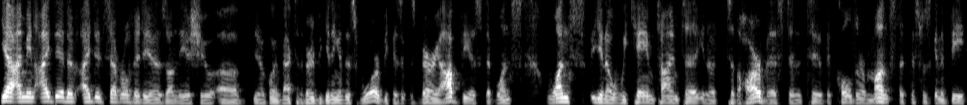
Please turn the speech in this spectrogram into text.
yeah, I mean, I did a, I did several videos on the issue of you know going back to the very beginning of this war because it was very obvious that once once you know we came time to you know to the harvest and to the colder months that this was going to be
